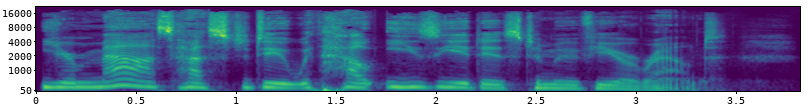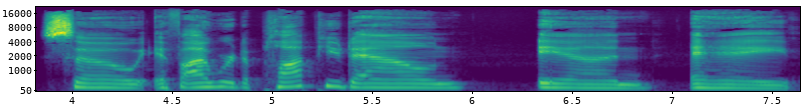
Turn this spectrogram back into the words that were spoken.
Your mass has to do with how easy it is to move you around. So if I were to plop you down in a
